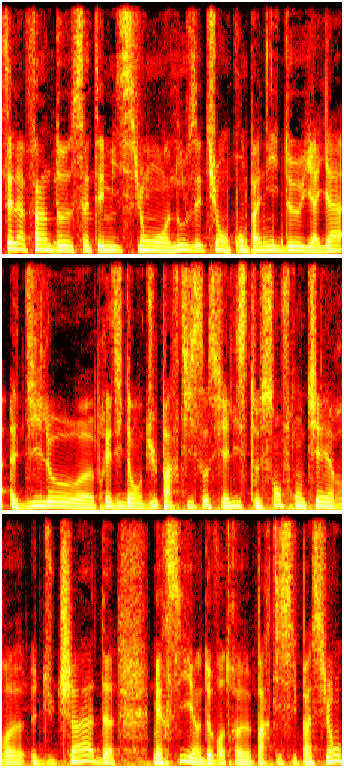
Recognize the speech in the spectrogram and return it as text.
C'est la fin de cette émission. Nous étions en compagnie de Yaya Dilo, euh, président du Parti socialiste sans frontières euh, du Tchad. Merci hein, de votre participation.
